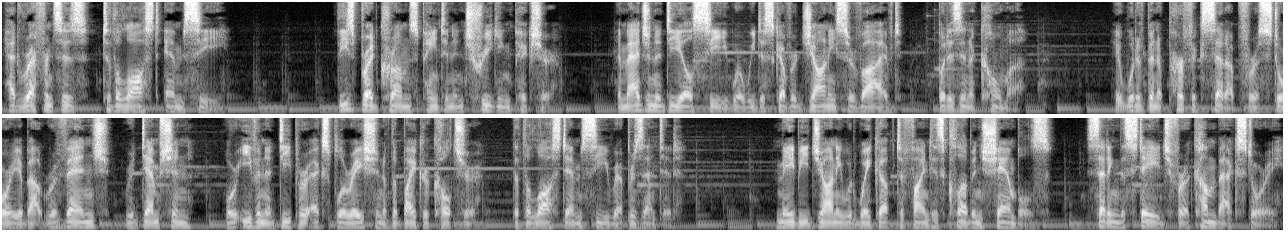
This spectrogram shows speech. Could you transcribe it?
had references to the Lost MC. These breadcrumbs paint an intriguing picture. Imagine a DLC where we discover Johnny survived, but is in a coma. It would have been a perfect setup for a story about revenge, redemption, or even a deeper exploration of the biker culture that the Lost MC represented. Maybe Johnny would wake up to find his club in shambles, setting the stage for a comeback story.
